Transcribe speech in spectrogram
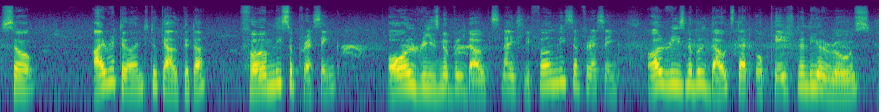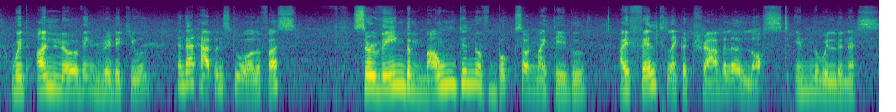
So, I returned to Calcutta, firmly suppressing all reasonable doubts, nicely, firmly suppressing all reasonable doubts that occasionally arose with unnerving ridicule, and that happens to all of us. Surveying the mountain of books on my table, I felt like a traveler lost in the wilderness.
